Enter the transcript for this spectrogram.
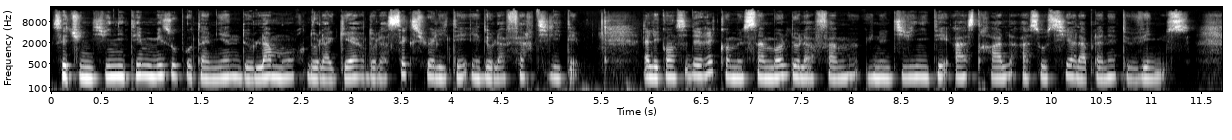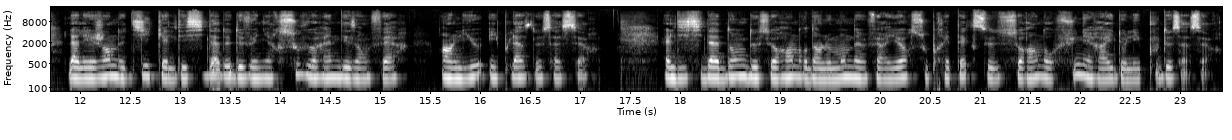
C'est une divinité mésopotamienne de l'amour, de la guerre, de la sexualité et de la fertilité. Elle est considérée comme symbole de la femme, une divinité astrale associée à la planète Vénus. La légende dit qu'elle décida de devenir souveraine des enfers, en lieu et place de sa sœur. Elle décida donc de se rendre dans le monde inférieur sous prétexte de se rendre aux funérailles de l'époux de sa sœur.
